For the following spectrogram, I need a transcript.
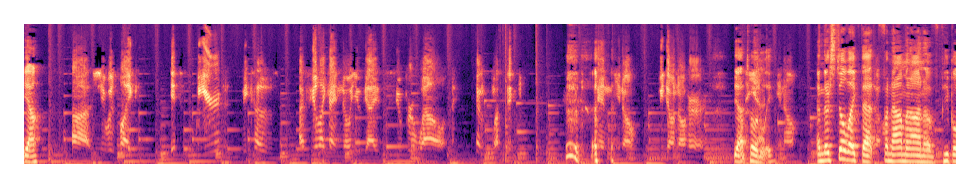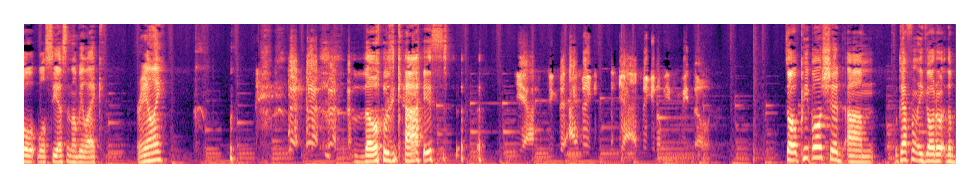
Yeah. uh, she was like, "It's weird because I feel like I know you guys super well, and like, and you know, we don't know her. Yeah, yet, totally. you know. And there's still like that phenomenon of people will see us and they'll be like, "Really? Those guys?" yeah. I think. Yeah, I think it'll be sweet though. So people should um, definitely go to the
